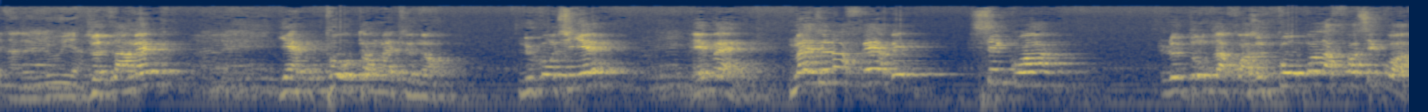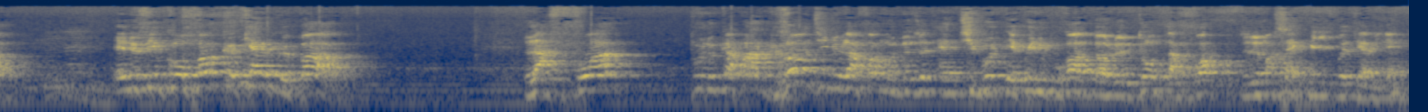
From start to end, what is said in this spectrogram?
Amen. Alléluia. Je te l'amène. Il y a un pourtant maintenant. Nous continuons Amen. Maintenant, frère, c'est quoi le don de la foi? Je comprends la foi, c'est quoi? Et nous finissons comprendre que quelque part, la foi, pour nous capables de grandir nous la foi, nous donne un petit bout et puis nous pourrons dans le don de la foi. Je demande 5 minutes pour terminer.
